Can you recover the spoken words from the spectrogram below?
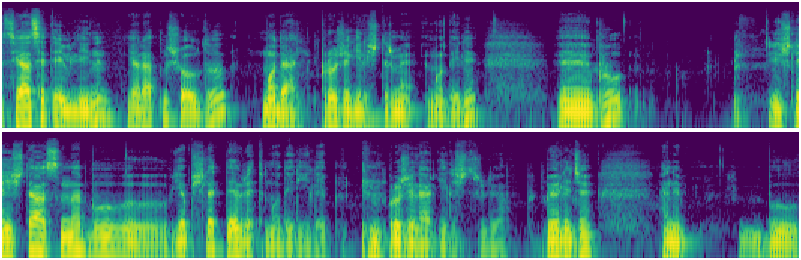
siyaset evliliğinin yaratmış olduğu model, proje geliştirme modeli. Bu işleyişte aslında bu yapışlet devret modeliyle projeler geliştiriliyor. Böylece hani bu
